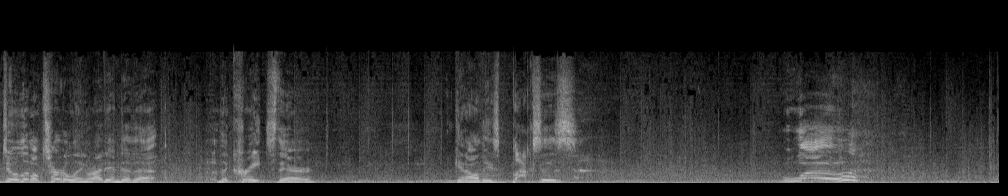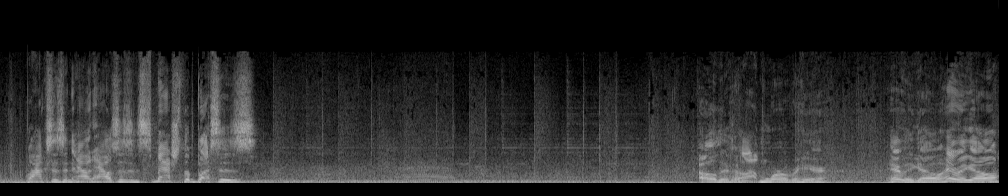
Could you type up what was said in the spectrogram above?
Do a little turtling right into the the crates there. Get all these boxes. Whoa! Boxes and outhouses and smash the buses. Oh, there's a lot more over here. Here we go. Here we go.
